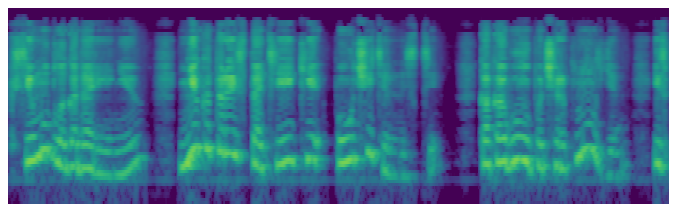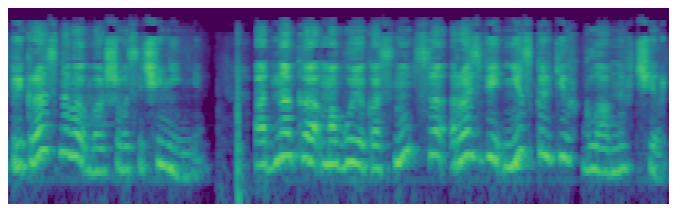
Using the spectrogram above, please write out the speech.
к всему благодарению некоторые статейки поучительности, каковую почерпнул я из прекрасного вашего сочинения. Однако могу я коснуться разве нескольких главных черт.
